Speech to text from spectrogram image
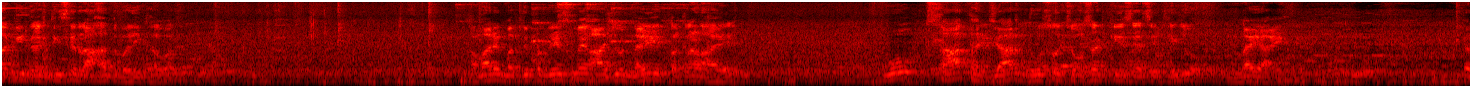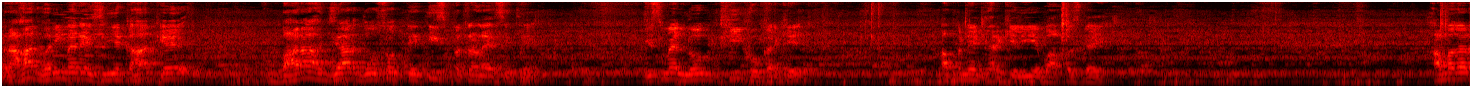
कोरोना की दृष्टि से राहत भरी खबर। है हमारे मध्य प्रदेश में आज जो नए प्रकरण आए, वो सात हज़ार दो सौ चौंसठ केस ऐसे थे जो नए आए थे। राहत भरी मैंने इसलिए कहा कि बारह हज़ार दो सौ तैंतीस प्रकरण ऐसे थे, जिसमें लोग ठीक होकर के अपने घर के लिए वापस गए। हम अगर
